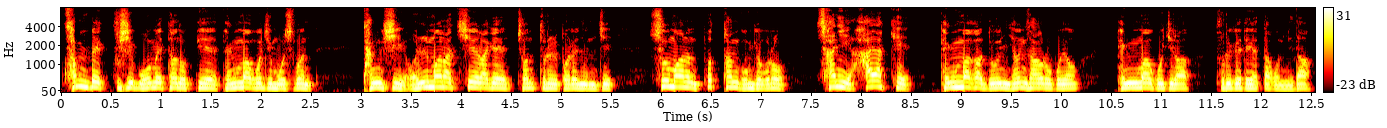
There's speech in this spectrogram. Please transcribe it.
395m 높이의 백마고지 모습은 당시 얼마나 치열하게 전투를 벌였는지 수많은 포탄 공격으로 산이 하얗게 백마가 누운 형상으로 보여 백마고지라 부르게 되었다고 합니다.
